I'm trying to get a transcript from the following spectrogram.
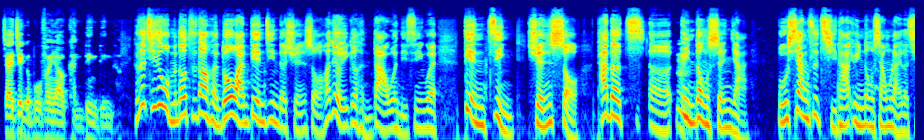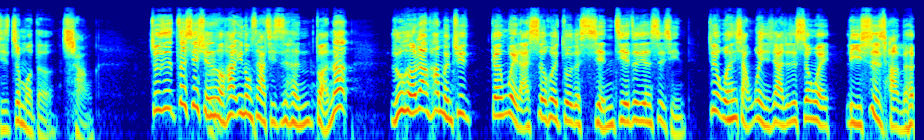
在这个部分要肯定丁的。可是其实我们都知道，很多玩电竞的选手，他就有一个很大问题，是因为电竞选手他的呃运动生涯不像是其他运动项目来的，其实这么的长。就是这些选手，他的运动生涯其实很短。那如何让他们去跟未来社会做一个衔接这件事情？就是我很想问一下，就是身为理事长的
